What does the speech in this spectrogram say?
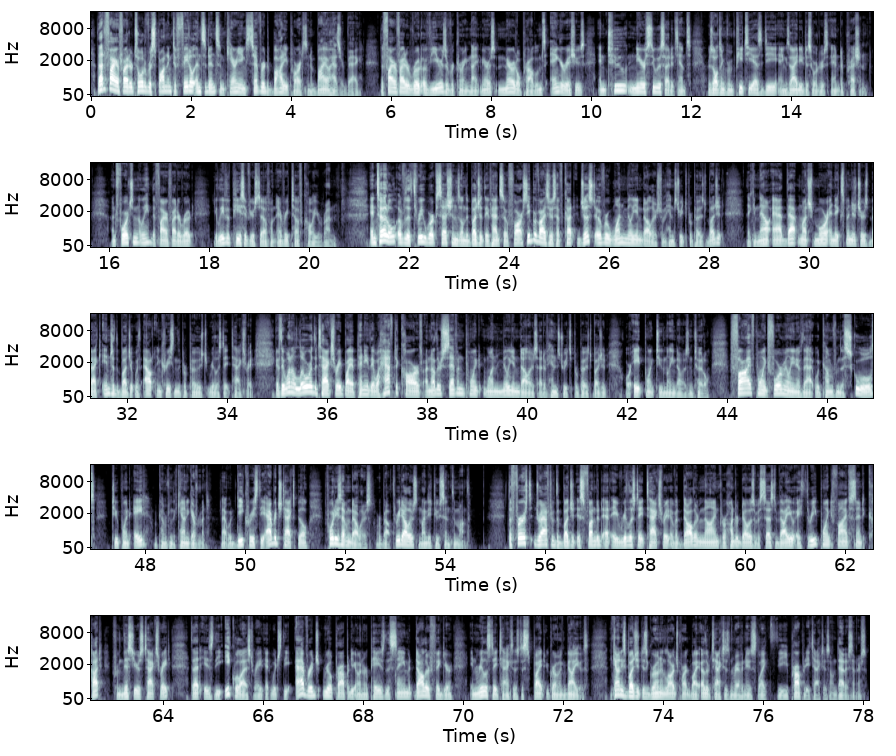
That firefighter told of responding to fatal incidents and carrying severed body parts in a biohazard bag. The firefighter wrote of years of recurring nightmares, marital problems, anger issues, and two near suicide attempts resulting from PTSD, anxiety disorders, and depression. Unfortunately, the firefighter wrote, You leave a piece of yourself on every tough call you run. In total, over the three work sessions on the budget they've had so far, supervisors have cut just over $1 million from Hemstreet's proposed budget. They can now add that much more in expenditures back into the budget without increasing the proposed real estate tax rate. If they want to lower the tax rate by a penny, they will have to carve another $7.1 million out of Hemstreet's proposed budget, or $8.2 million in total. 5.4 million of that would come from the schools, 2.8 would come from the county government. That would decrease the average tax bill $47, or about $3.92 a month. The first draft of the budget is funded at a real estate tax rate of $1.09 per $100 of assessed value, a 3.5 cent cut from this year's tax rate. That is the equalized rate at which the average real property owner pays the same dollar figure in real estate taxes despite growing values. The county's budget is grown in large part by other taxes and revenues like the property taxes on data centers.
